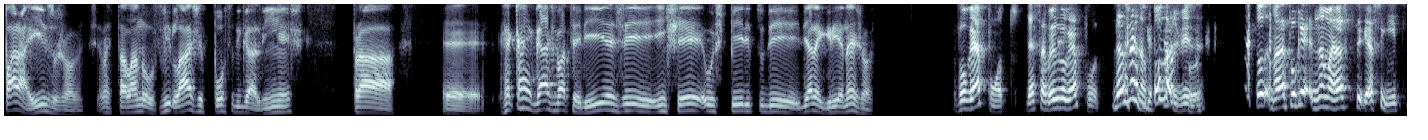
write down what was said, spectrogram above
paraíso, jovem. Você vai estar tá lá no Village Porto de Galinhas para é, recarregar as baterias e encher o espírito de, de alegria, né, jovem? Vou ganhar ponto. Dessa vez eu vou ganhar ponto. Dessa vez não, todas as vezes. Né? Toda, mas é porque. Não, mas é, é o seguinte:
